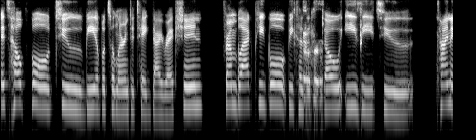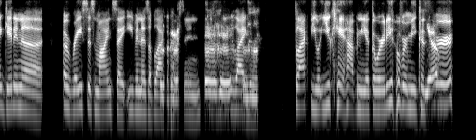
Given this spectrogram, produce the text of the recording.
it's helpful to be able to learn to take direction from black people because uh-huh. it's so easy to kind of get in a a racist mindset even as a black uh-huh. person uh-huh. like black people you can't have any authority over me because yep. we're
